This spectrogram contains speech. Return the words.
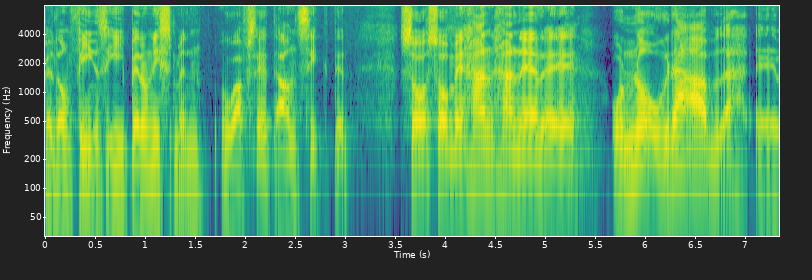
För de finns i peronismen oavsett ansiktet. Så, så men han, han är, eh, och några av eh,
